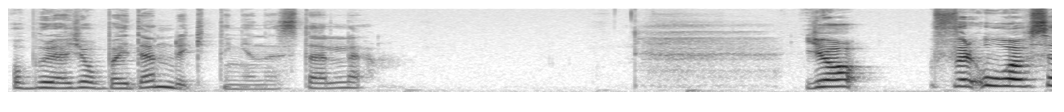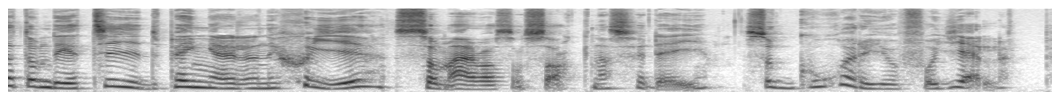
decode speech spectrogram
och börja jobba i den riktningen istället. Ja, för oavsett om det är tid, pengar eller energi som är vad som saknas för dig, så går det ju att få hjälp.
